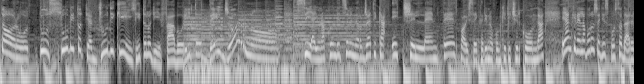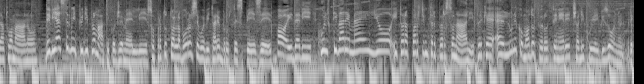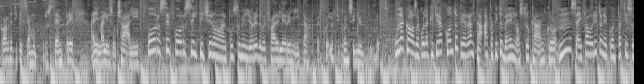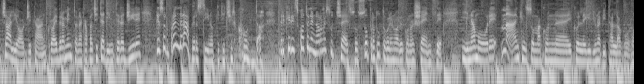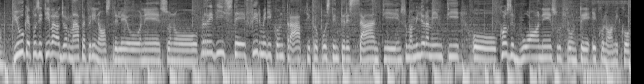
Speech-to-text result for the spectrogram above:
Toro, tu subito ti aggiudichi il titolo di favorito del giorno. Sì, hai una condizione energetica eccellente, poi sei carino con chi ti circonda e anche nel lavoro sei disposto a dare la tua mano. Devi essermi più diplomatico, gemelli, soprattutto al lavoro se vuoi evitare brutte spese. Poi devi coltivare meglio i tuoi rapporti interpersonali, perché è l'unico modo per ottenere ciò di cui hai bisogno. Ricordati che siamo pur sempre animali sociali. Forse, forse il Ticino non è il posto migliore dove fare l'eremita, per quello ti consiglio il Tibet. Una cosa, quella che ti racconto, che in realtà ha capito bene il nostro cancro. Mm, sei favorito nei contatti sociali oggi, cancro. Hai veramente una capacità di interagire che sorprenderà persino chi ti circonda, perché riscuote un enorme successo, soprattutto con le nuove conoscenze, in amore, ma anche insomma con eh, i colleghi di una vita al lavoro. Più che positiva la giornata per i nostri leone, sono previste firme di contratti, proposte interessanti, insomma miglioramenti o cose buone sul fronte economico.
